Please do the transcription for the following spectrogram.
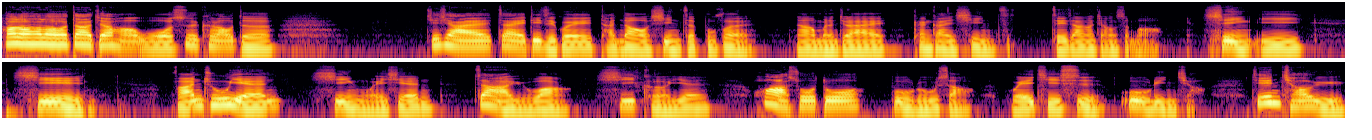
Hello Hello，大家好，我是克劳德。接下来在《弟子规》谈到信这部分，那我们就来看看信这章要讲什么。信一，信，凡出言，信为先。诈与妄，奚可焉？话说多，不如少。唯其事，勿佞巧。奸巧语，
